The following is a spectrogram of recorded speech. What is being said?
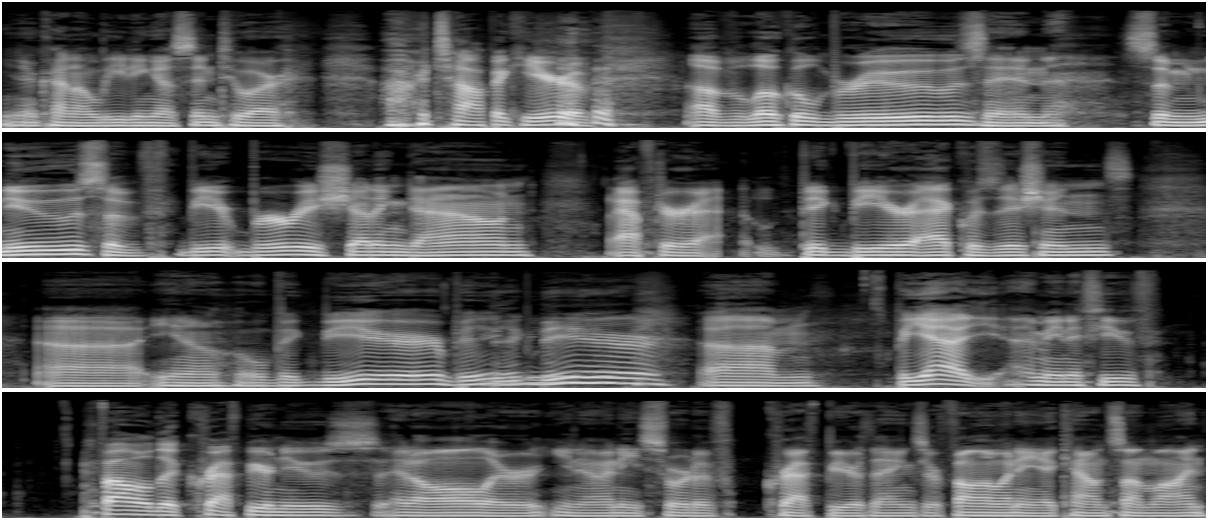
You know, kind of leading us into our our topic here of of local brews and some news of beer breweries shutting down after big beer acquisitions. Uh, you know, oh, big beer, big, Big beer. Um, but yeah, I mean, if you've followed the craft beer news at all, or you know any sort of craft beer things, or follow any accounts online,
